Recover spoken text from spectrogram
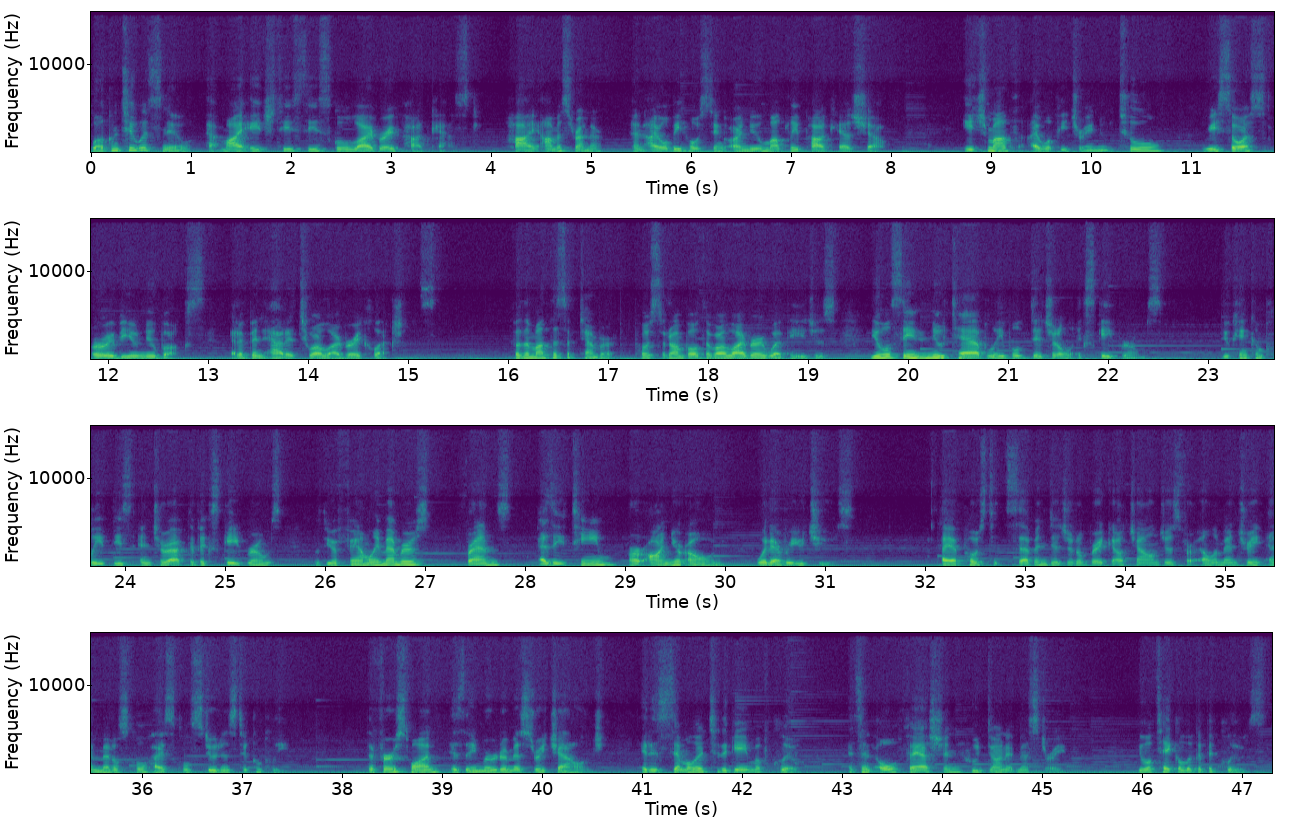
Welcome to What's New at my HTC School Library podcast. Hi, I'm Miss Renner, and I will be hosting our new monthly podcast show. Each month, I will feature a new tool, resource, or review new books that have been added to our library collections. For the month of September, posted on both of our library web pages, you will see a new tab labeled Digital Escape Rooms. You can complete these interactive escape rooms with your family members, friends, as a team or on your own, whatever you choose. I have posted seven digital breakout challenges for elementary and middle school, high school students to complete. The first one is a murder mystery challenge. It is similar to the game of Clue. It's an old fashioned whodunit mystery. You will take a look at the clues,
